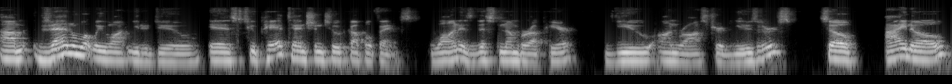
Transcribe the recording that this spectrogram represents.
Um, then what we want you to do is to pay attention to a couple things. One is this number up here, view unrostered users. So I know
